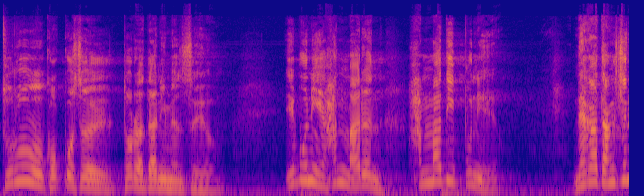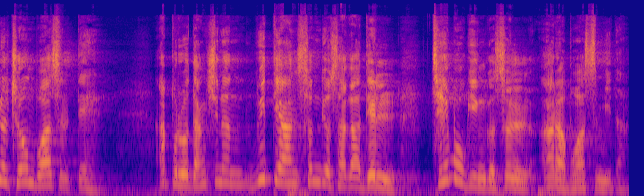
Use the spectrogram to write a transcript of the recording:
두루 곳곳을 돌아다니면서요. 이분이 한 말은 한마디 뿐이에요. 내가 당신을 처음 보았을 때 앞으로 당신은 위대한 선교사가 될 제목인 것을 알아보았습니다.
